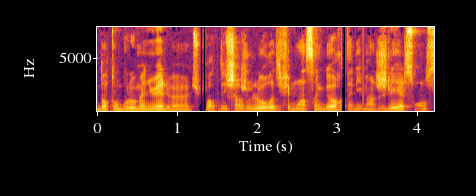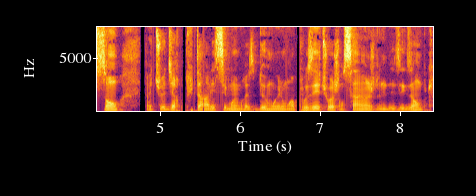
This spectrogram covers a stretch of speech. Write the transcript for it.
dans ton boulot manuel, euh, tu portes des charges lourdes, il fait moins 5 dehors, t'as les mains gelées, elles sont en sang, bah, tu vas dire putain, allez, c'est bon, il me reste deux moellons à poser, tu vois, j'en sais rien, je donne des exemples,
